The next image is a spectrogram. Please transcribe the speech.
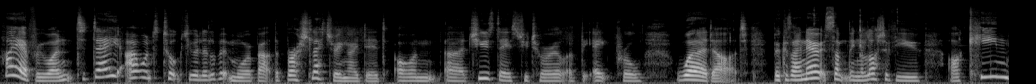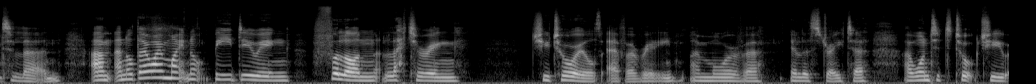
Hi everyone, today I want to talk to you a little bit more about the brush lettering I did on uh, Tuesday's tutorial of the April word art because I know it's something a lot of you are keen to learn um, and although I might not be doing full-on lettering tutorials ever really, I'm more of a illustrator, I wanted to talk to you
